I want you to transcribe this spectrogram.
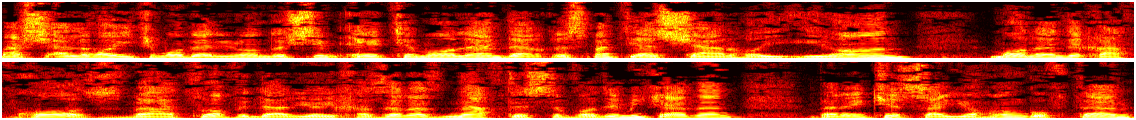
مشعل هایی که ما در ایران داشتیم احتمالا در قسمتی از شهرهای ایران مانند قفقاز و اطراف دریای خزر از نفت استفاده می‌کردند. برای اینکه سیاهان گفتن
